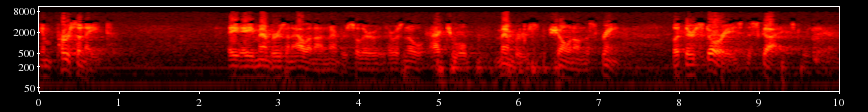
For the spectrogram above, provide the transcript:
impersonate AA members and Al Anon members, so there, there was no actual members shown on the screen. But their stories disguised were there.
